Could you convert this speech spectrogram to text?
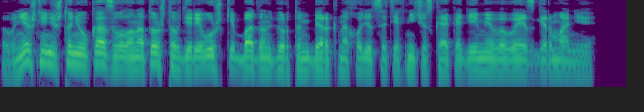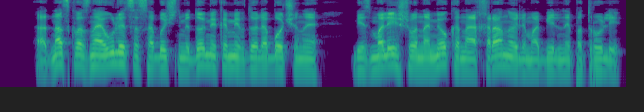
Внешне ничто не указывало на то, что в деревушке Баден-Вюртемберг находится техническая академия ВВС Германии. Одна сквозная улица с обычными домиками вдоль обочины, без малейшего намека на охрану или мобильные патрули.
